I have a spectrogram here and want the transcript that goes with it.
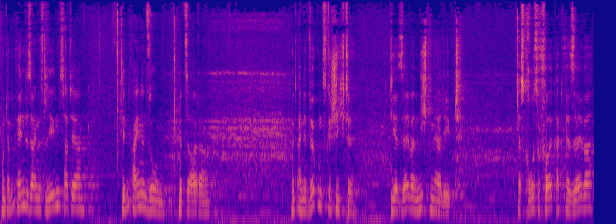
Und am Ende seines Lebens hat er den einen Sohn mit Sarah und eine Wirkungsgeschichte, die er selber nicht mehr erlebt. Das große Volk hat er selber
